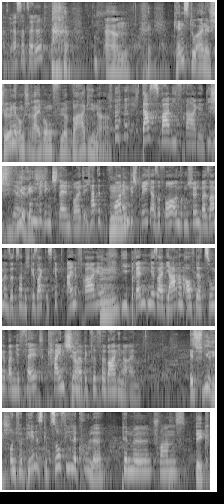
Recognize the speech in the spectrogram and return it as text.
Also erster Zettel. Ähm, kennst du eine schöne Umschreibung für Vagina? Das war die Frage, die ich dir Schwierig. unbedingt stellen wollte. Ich hatte vor dem Gespräch, also vor unserem schönen Beisammensitzen, habe ich gesagt, es gibt eine Frage, die brennt mir seit Jahren auf der Zunge. Bei mir fällt kein schöner Ja? Begriff für Vagina ein. Ist schwierig. Und für Penis gibt es so viele coole. Pimmel, Schwanz. Dick.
